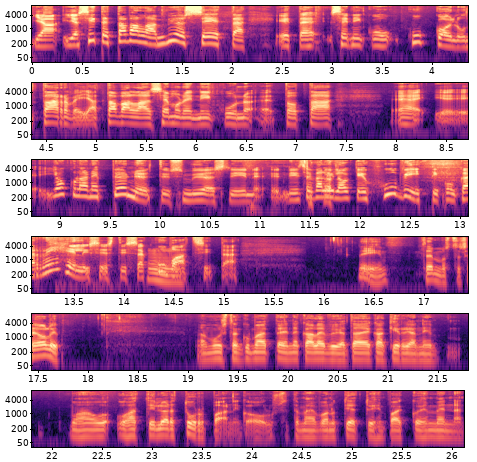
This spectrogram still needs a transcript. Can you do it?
Ja, ja sitten tavallaan myös se, että, että se niin kuin kukkoilun tarve ja tavallaan semmoinen niin kuin, tota, jonkunlainen pönötys myös, niin, niin se välillä oikein huvitti, kuinka rehellisesti sä mm. kuvat sitä. Niin, semmoista se oli. Mä muistan, kun mä tein eka levyjä tai eka kirja, niin mua uhattiin lyödä turpaan niin Oulussa, että mä en voinut tiettyihin paikkoihin mennä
